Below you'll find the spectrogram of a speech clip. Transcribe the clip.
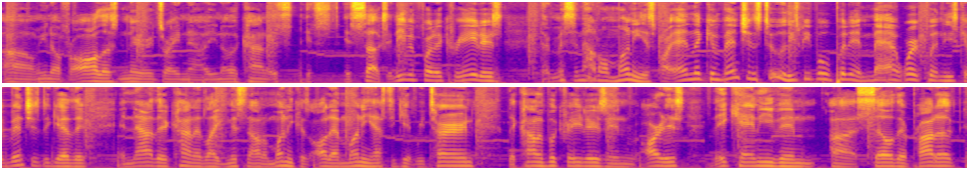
Um, you know, for all us nerds right now, you know, it kind of it's it's it sucks, and even for the creators, they're missing out on money as far and the conventions too. These people put in mad work putting these conventions together, and now they're kind of like missing out on money because all that money has to get returned. The comic book creators and artists they can't even uh, sell their product,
